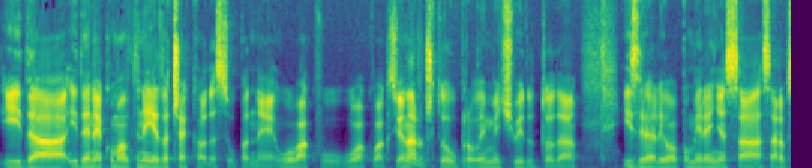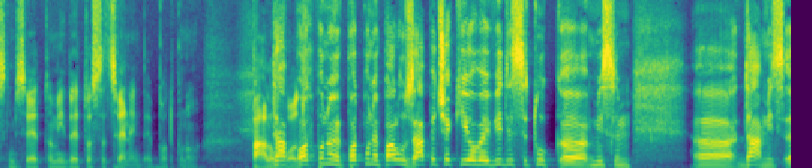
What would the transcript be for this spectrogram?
i da, i da je neko malte ne jedva čekao da se upadne u ovakvu, u ovakvu akciju. A naročito upravo imajući u vidu to da Izrael je ova pomirenja sa, sa arapskim svetom i da je to sad sve negde potpuno palo da, u vodu. Da, potpuno je, potpuno je palo u zapečak i ovaj, vidi se tu, uh, mislim, Uh, da, mis, uh,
